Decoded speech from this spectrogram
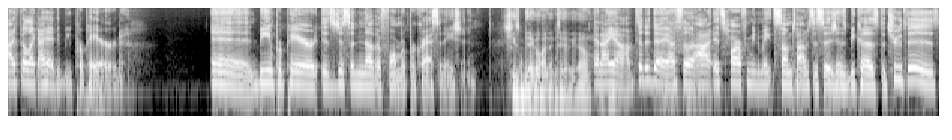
I felt like I had to be prepared, and being prepared is just another form of procrastination. She's big on it too, yo. And I am to the day. I still, I, it's hard for me to make sometimes decisions because the truth is,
